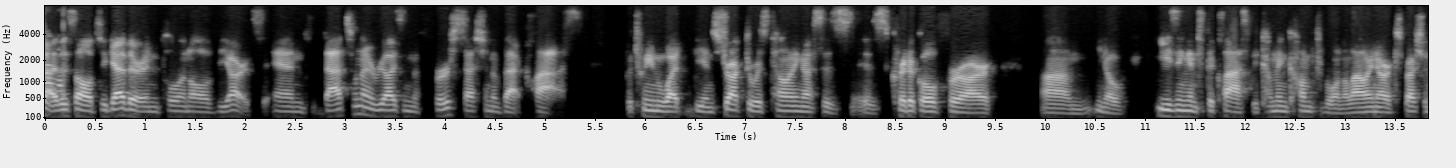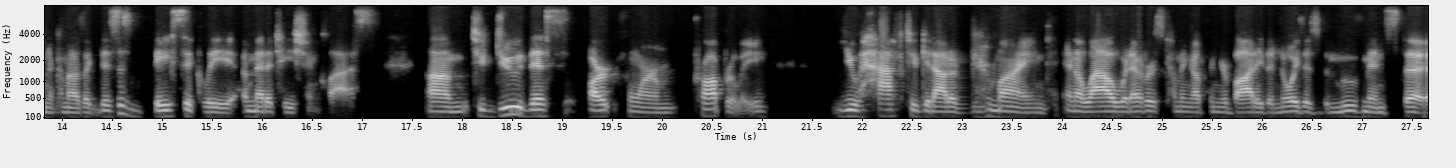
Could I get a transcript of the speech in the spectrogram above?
tie this all together and pull in all of the arts. And that's when I realized in the first session of that class, between what the instructor was telling us is is critical for our, um, you know, easing into the class, becoming comfortable, and allowing our expression to come out. I was like, this is basically a meditation class. Um, to do this art form properly, you have to get out of your mind and allow whatever's coming up in your body the noises the movements the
